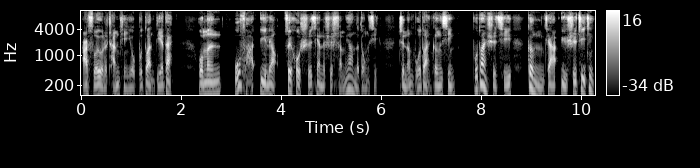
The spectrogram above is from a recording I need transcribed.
而所有的产品又不断迭代，我们无法预料最后实现的是什么样的东西，只能不断更新，不断使其更加与时俱进，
